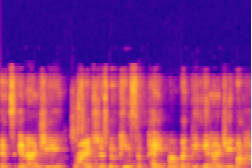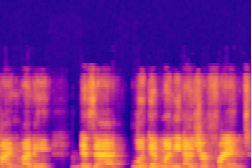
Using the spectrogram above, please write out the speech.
it's energy, just right? Energy. It's just a piece of paper, but the energy behind money mm-hmm. is that look at money as your friend.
